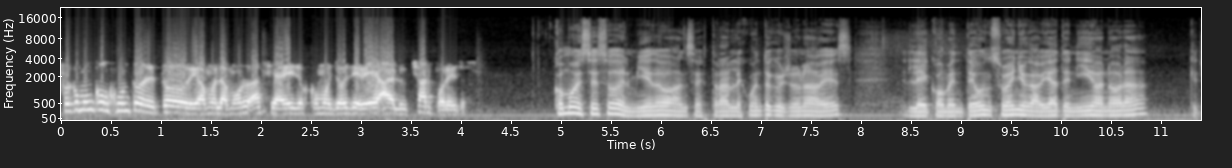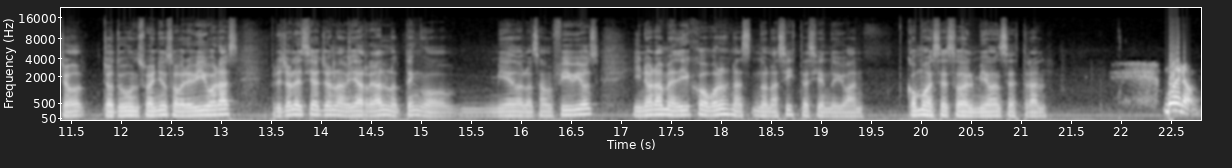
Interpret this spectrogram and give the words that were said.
fue como un conjunto de todo, digamos, el amor hacia ellos, como yo llegué a luchar por ellos. ¿Cómo es eso del miedo ancestral? Les cuento que yo una vez le comenté un sueño que había tenido a Nora, que yo, yo tuve un sueño sobre víboras, pero yo le decía, yo en la vida real no tengo miedo a los anfibios, y Nora me dijo, vos no, nac- no naciste siendo Iván. ¿Cómo es eso del miedo ancestral? Bueno,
